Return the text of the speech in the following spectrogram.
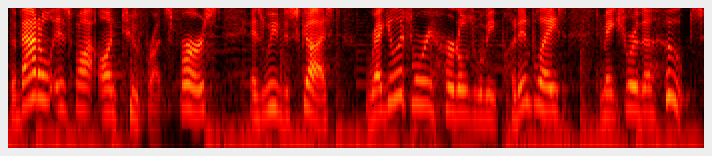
The battle is fought on two fronts. First, as we've discussed, regulatory hurdles will be put in place to make sure the hoops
